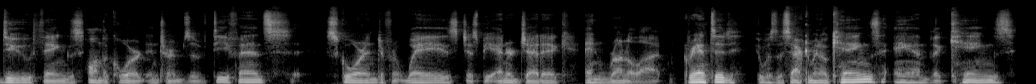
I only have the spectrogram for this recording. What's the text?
do things on the court in terms of defense, score in different ways, just be energetic and run a lot. Granted, it was the Sacramento Kings and the Kings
